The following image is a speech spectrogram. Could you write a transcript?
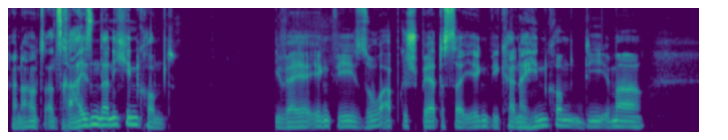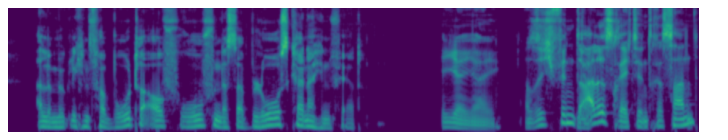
keine Ahnung, als Reisender nicht hinkommt. Die wäre ja irgendwie so abgesperrt, dass da irgendwie keiner hinkommt die immer alle möglichen Verbote aufrufen, dass da bloß keiner hinfährt. Eieiei. Also ich finde alles recht interessant.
